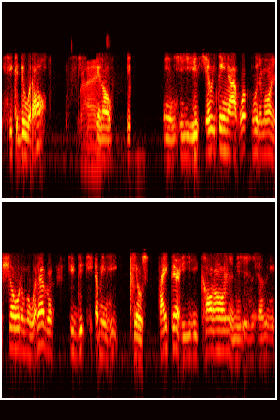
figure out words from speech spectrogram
he could do it all. Right. You know, it, and he, he everything I worked with him on and showed him or whatever he did. I mean, he he was right there. He he caught on, and he, I mean,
